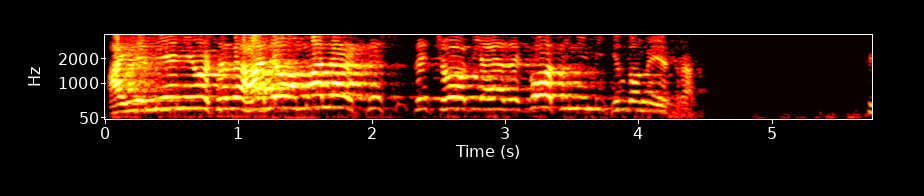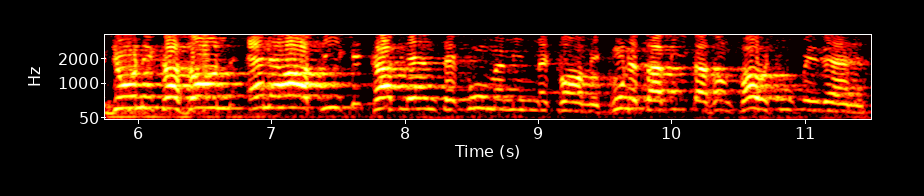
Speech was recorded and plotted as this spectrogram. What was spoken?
A jemeni është edhe halo ma larg se, se qobja edhe gati një mi kilometra. Këgjoni ka thonë, ene atike kable en tekume min mekamik, une ta bi ka thonë, pa u çu pej venit.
